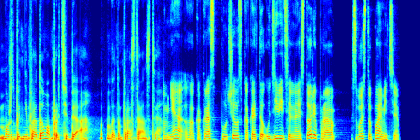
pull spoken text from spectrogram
Может быть, не про дом, а про тебя в этом пространстве. У меня э, как раз получилась какая-то удивительная история про свойства памяти.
